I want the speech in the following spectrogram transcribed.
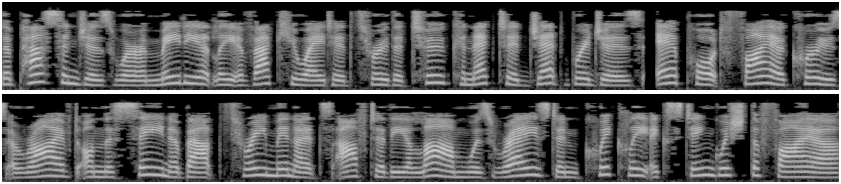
The passengers were immediately evacuated through the two connected jet bridges. Airport fire crews arrived on the scene about three minutes after the alarm was raised and quickly extinguished the fire.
